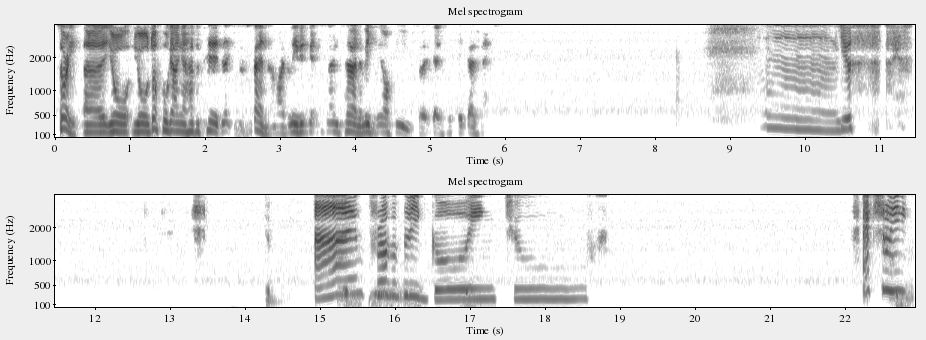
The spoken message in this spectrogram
Sorry, uh, your your doppelganger has appeared next to Sven, and I believe it gets its own turn immediately after you, so it goes, it goes next. Mm, you I'm probably going to Actually.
